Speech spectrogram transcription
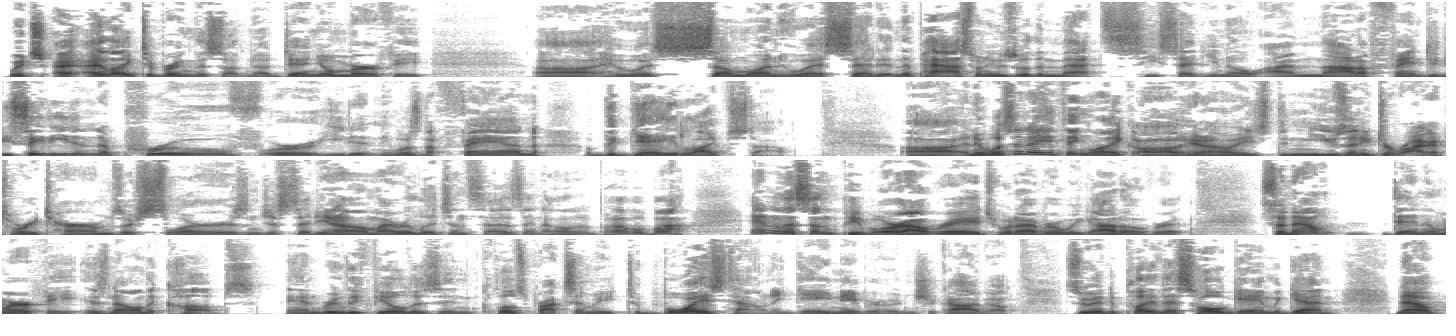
which I, I like to bring this up now. Daniel Murphy, uh, who is someone who has said in the past when he was with the Mets, he said, you know, I'm not a fan. Did he say he didn't approve or he didn't? He wasn't a fan of the gay lifestyle. Uh, and it wasn't anything like, oh, you know, he didn't use any derogatory terms or slurs and just said, you know, my religion says, you know, blah, blah, blah. And listen, people were outraged, whatever, we got over it. So now Daniel Murphy is now on the Cubs and Wrigley Field is in close proximity to Boys Town, a gay neighborhood in Chicago. So we had to play this whole game again. Now,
